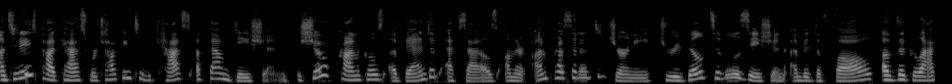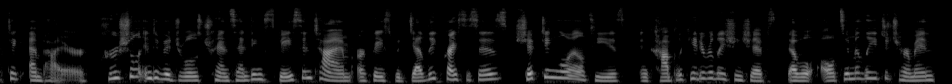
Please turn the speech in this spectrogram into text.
On today's podcast, we're talking to the cast of Foundation. The show chronicles a band of exiles on their unprecedented journey to rebuild civilization amid the fall of the Galactic Empire. Crucial individuals transcending space and time are faced with deadly crises, shifting loyalties, and complicated relationships that will ultimately determine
